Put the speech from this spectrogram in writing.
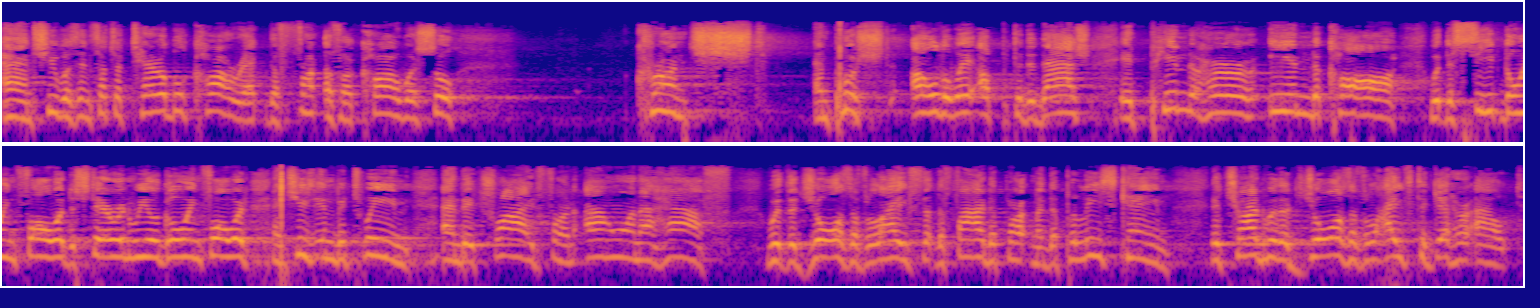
and she was in such a terrible car wreck. The front of her car was so crunched and pushed all the way up to the dash. It pinned her in the car with the seat going forward, the steering wheel going forward, and she's in between. And they tried for an hour and a half with the jaws of life that the fire department, the police came. They tried with the jaws of life to get her out.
